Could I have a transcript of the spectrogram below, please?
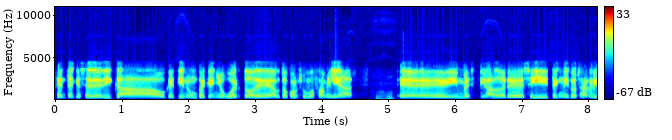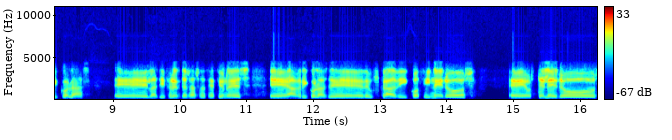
gente que se dedica o que tiene un pequeño huerto de autoconsumo familiar, eh, investigadores y técnicos agrícolas, eh, las diferentes asociaciones agrícolas de, Euskadi, cocineros, hosteleros,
